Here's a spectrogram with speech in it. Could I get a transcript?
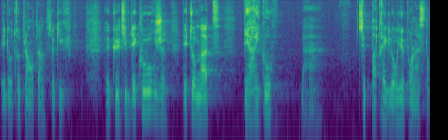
et d'autres plantes, hein. ceux qui euh, cultivent des courges, des tomates, des haricots, ben, c'est pas très glorieux pour l'instant.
